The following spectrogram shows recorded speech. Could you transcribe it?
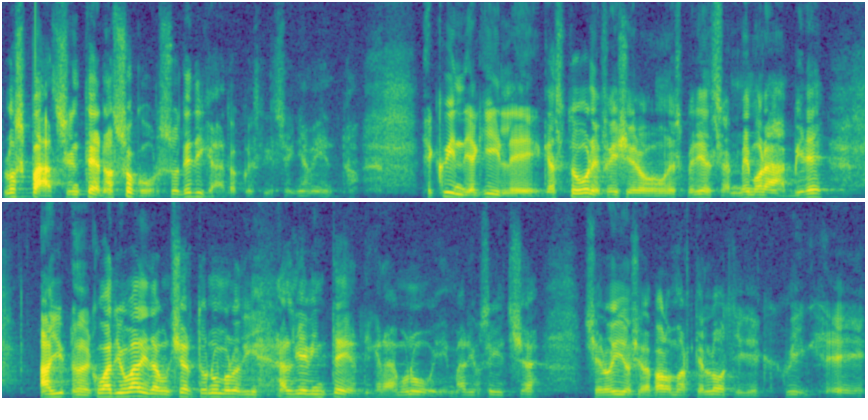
lo spazio interno al suo corso dedicato a questo insegnamento. E quindi Achille e Gastone fecero un'esperienza memorabile eh, coadiuvati da un certo numero di allievi interni, che eravamo noi, Mario Seccia, c'ero io, c'era Paolo Martellotti che qui, e,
